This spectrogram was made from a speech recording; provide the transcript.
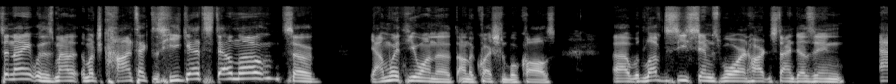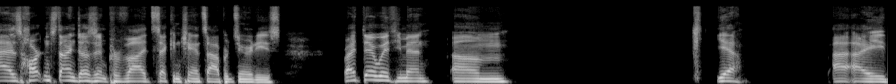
tonight with as much contact as he gets down low. So, yeah, I'm with you on the on the questionable calls. Uh, would love to see Sims more and Hartenstein doesn't as Hartenstein doesn't provide second chance opportunities. Right there with you, man. Um, yeah, I, I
